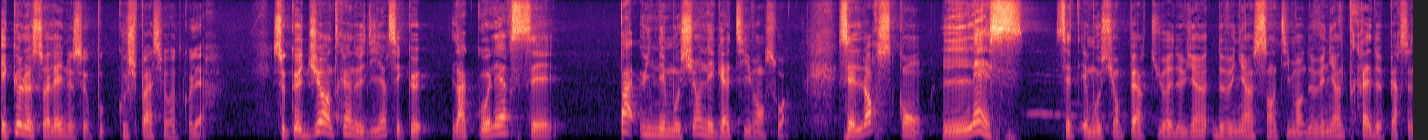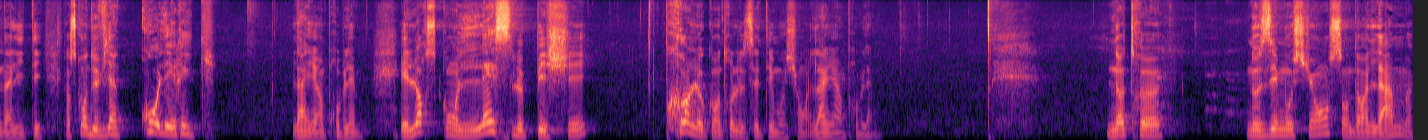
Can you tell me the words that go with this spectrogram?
et que le soleil ne se couche pas sur votre colère. Ce que Dieu est en train de dire, c'est que la colère, c'est pas une émotion négative en soi. C'est lorsqu'on laisse cette émotion devient, devenir un sentiment, devenir un trait de personnalité, lorsqu'on devient colérique, là, il y a un problème. Et lorsqu'on laisse le péché prendre le contrôle de cette émotion, là, il y a un problème. Notre, nos émotions sont dans l'âme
